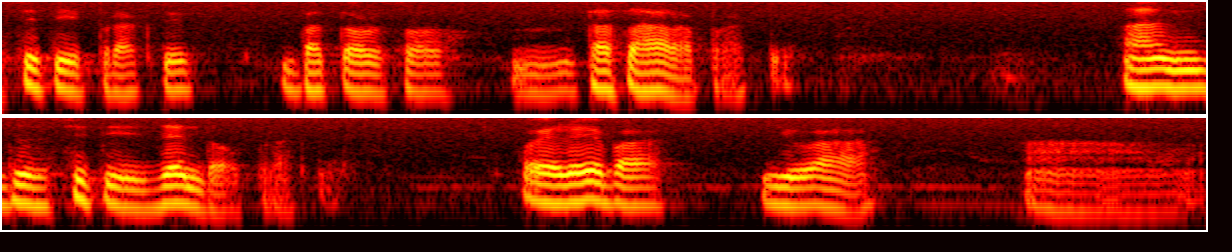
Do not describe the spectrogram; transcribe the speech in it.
city practice but also um, Tassajara practice and city Zendo practice. Wherever you are, uh,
